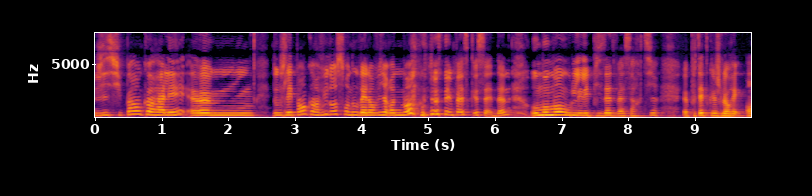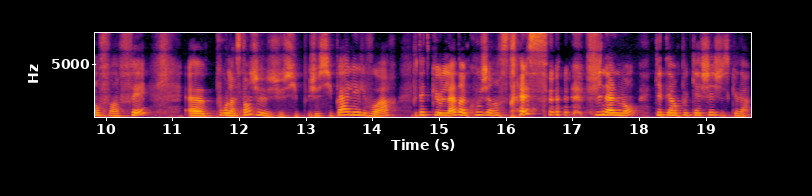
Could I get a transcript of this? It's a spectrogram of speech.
J'y suis pas encore allée, euh, donc je l'ai pas encore vu dans son nouvel environnement. je sais pas ce que ça donne. Au moment où l'épisode va sortir, euh, peut-être que je l'aurai enfin fait. Euh, pour l'instant, je ne je suis, je suis pas allée le voir. Peut-être que là, d'un coup, j'ai un stress, finalement, qui était un peu caché jusque-là.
